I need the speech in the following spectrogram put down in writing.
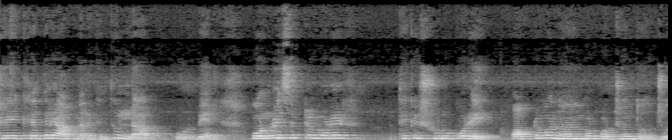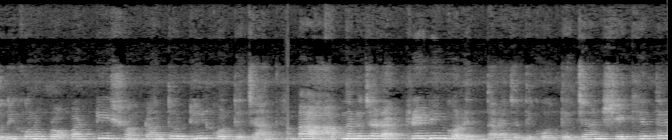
সেই ক্ষেত্রে আপনারা কিন্তু লাভ করবেন। পনেরোই সেপ্টেম্বরের থেকে শুরু করে অক্টোবর, নভেম্বর পর্যন্ত যদি কোনো প্রপার্টি সংক্রান্ত ডিল করতে চান বা আপনারা যারা ট্রেডিং করেন, তারা যদি করতে চান, সেক্ষেত্রে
